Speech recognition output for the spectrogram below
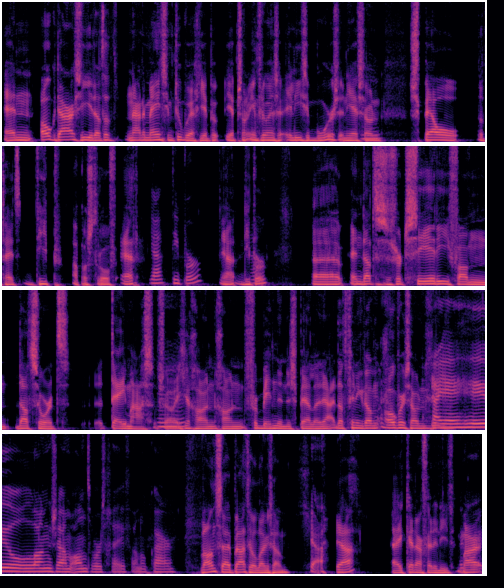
En ook daar zie je dat het naar de mainstream toe beweegt. Je hebt, je hebt zo'n influencer Elise Boers en die heeft zo'n Mhm. spel dat heet Diep apostrof R. Ja, dieper. Ja, dieper. En dat is een soort serie van dat soort thema's of zo. Mhm. Weet je, gewoon, gewoon verbindende spellen. Ja, dat vind ik dan ook weer zo'n Ga ding. je heel langzaam antwoord geven aan elkaar. Want zij praat heel langzaam. Ja. Ja? ja ik ken haar verder niet. Maar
